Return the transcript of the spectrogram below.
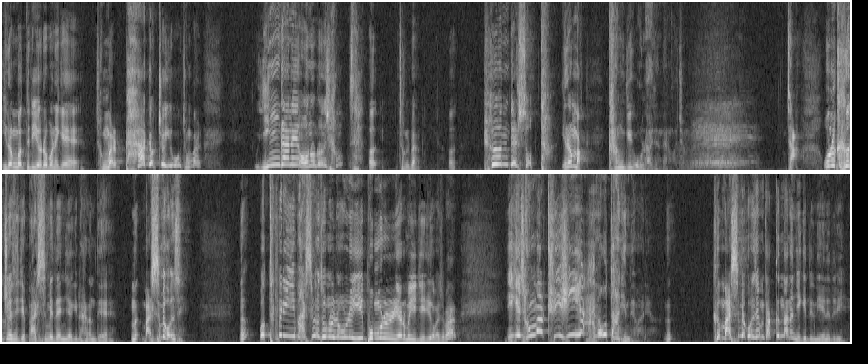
이런 것들이 여러분에게 정말 파격적이고 정말 인간의 언어로는 형, 어, 정말 어, 표현될 수 없다. 이런 막 감격이 올라야 된다는 거죠. 자, 오늘 그것 중에서 이제 말씀에 대한 이야기를 하는데 음? 말씀의 권세. 어? 뭐 특별히 이 말씀에서 오늘 오늘 이 본문을 여러분이 이제 읽어봤지만 이게 정말 귀신이 아무것도 아닌데 말이야. 어? 그 말씀의 권세면 다 끝나는 얘기들이 얘네들이.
